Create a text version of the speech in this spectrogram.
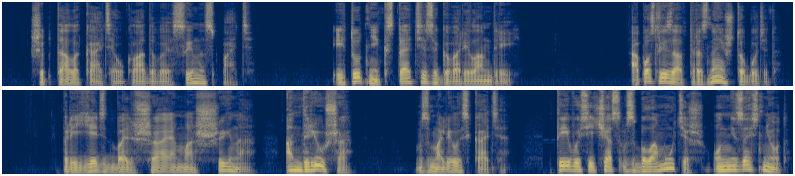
— шептала Катя, укладывая сына спать. И тут не кстати заговорил Андрей. «А послезавтра знаешь, что будет?» приедет большая машина. Андрюша, взмолилась Катя. Ты его сейчас взбаламутишь, он не заснет.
